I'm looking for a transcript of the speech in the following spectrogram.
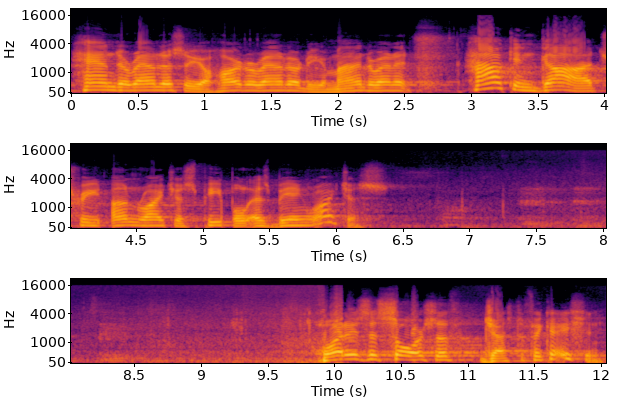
hand around us or your heart around it or your mind around it? How can God treat unrighteous people as being righteous? What is the source of justification?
